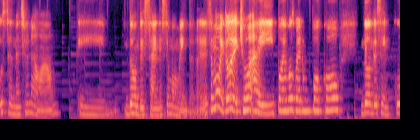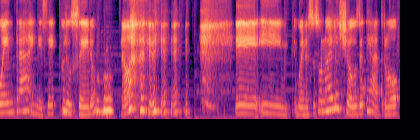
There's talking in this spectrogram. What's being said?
usted mencionaba eh, dónde está en este momento. ¿no? En este momento, de hecho, ahí podemos ver un poco dónde se encuentra en ese crucero, ¿no? Eh, y bueno, esto es uno de los shows de teatro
